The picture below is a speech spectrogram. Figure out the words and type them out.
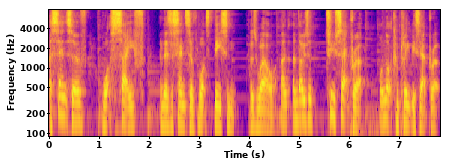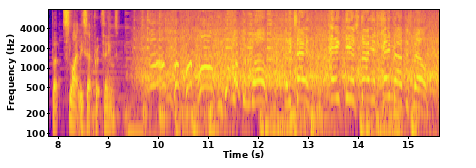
a sense of what's safe and there's a sense of what's decent as well. And, and those are two separate, well, not completely separate, but slightly separate things. Één keer sta je geen buitenspel.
